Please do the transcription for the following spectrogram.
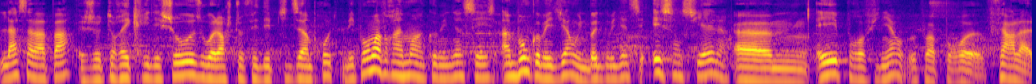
là ça va pas, je te réécris des choses ou alors je te fais des petites impros. Mais pour moi vraiment un comédien, c'est un bon comédien ou une bonne comédienne, c'est essentiel. Euh, et pour finir, pour, pour euh, faire la,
